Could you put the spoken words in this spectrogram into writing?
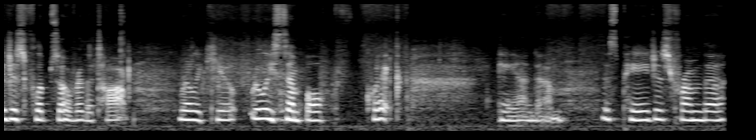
it just flips over the top. Really cute, really simple, quick. And um, this page is from the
